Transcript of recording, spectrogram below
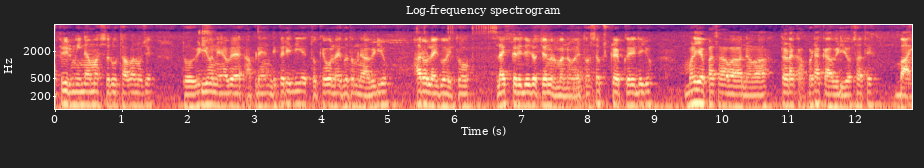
એપ્રિલ મહિનામાં શરૂ થવાનું છે. તો વિડીયોને હવે આપણે એન્ડ કરી દઈએ. તો કેવો લાગ્યો તમને આ વીડિયો સારો લાગ્યો હોય તો લાઈક કરી દેજો ચેનલમાં ન હોય તો સબસ્ક્રાઈબ કરી દેજો. મળીએ પાછા આવા નવા તડાકા ભડાકા વીડિયો સાથે. બાય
